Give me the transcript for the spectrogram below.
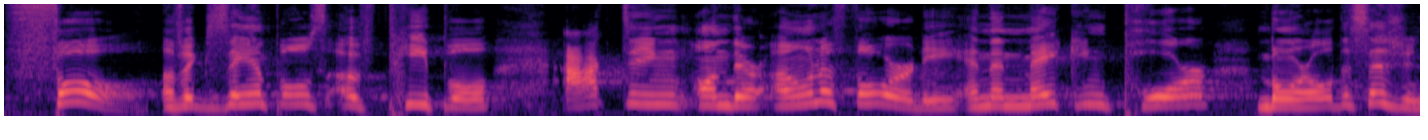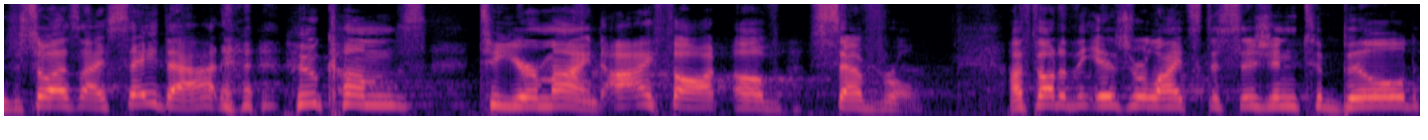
full of examples of people acting on their own authority and then making poor moral decisions. So, as I say that, who comes to your mind? I thought of several. I thought of the Israelites' decision to build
